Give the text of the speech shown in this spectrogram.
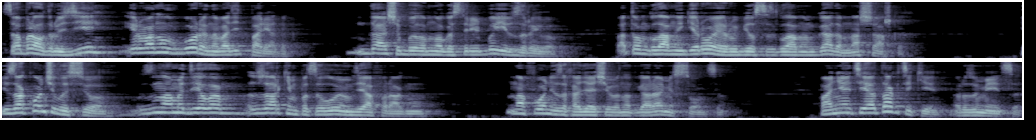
собрал друзей и рванул в горы наводить порядок. Дальше было много стрельбы и взрывов. Потом главный герой рубился с главным гадом на шашках. И закончилось все, знамо дело, жарким поцелуем в диафрагму. На фоне заходящего над горами солнца. Понятия о тактике, разумеется,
